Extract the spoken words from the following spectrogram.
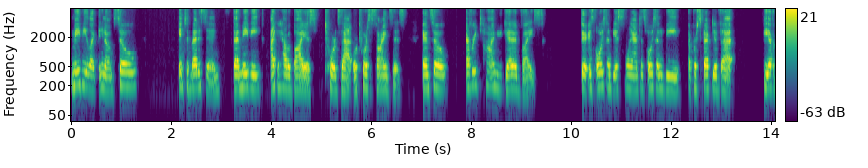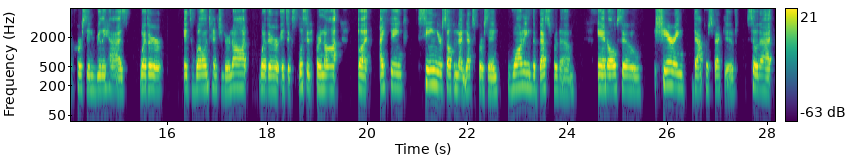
maybe like, you know, I'm so into medicine that maybe I could have a bias towards that or towards the sciences. And so every time you get advice, there is always going to be a slant. It's always going to be a perspective that the other person really has, whether it's well intentioned or not, whether it's explicit or not. But I think seeing yourself in that next person, wanting the best for them, and also sharing that perspective so that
